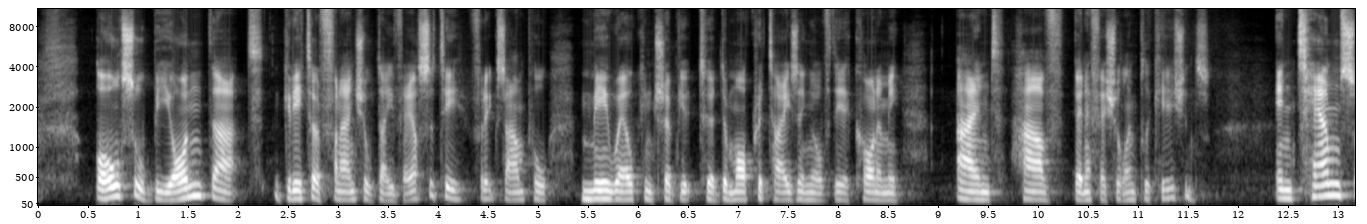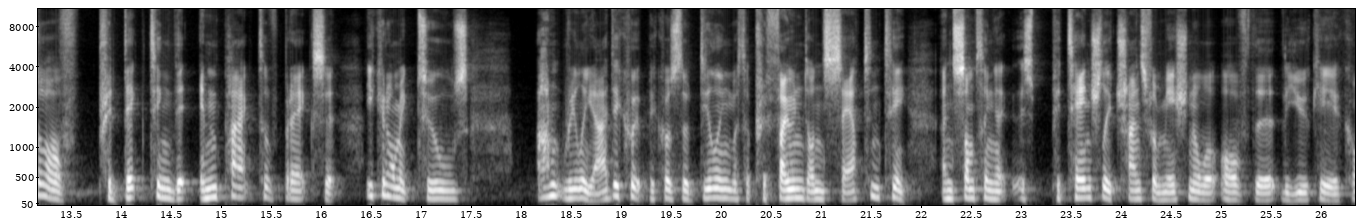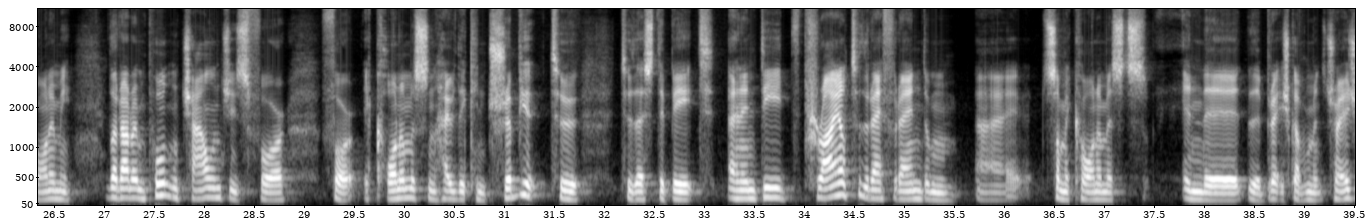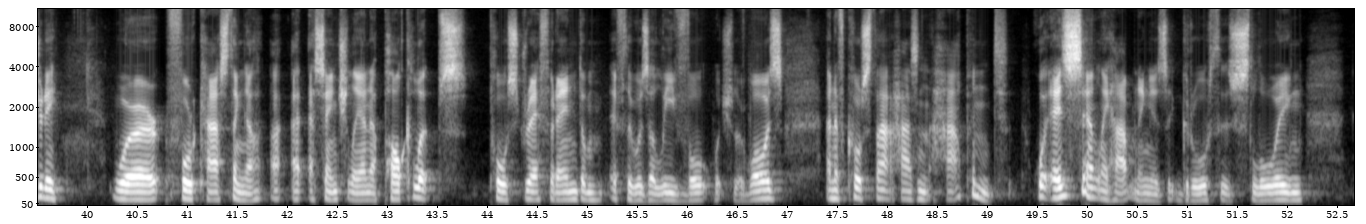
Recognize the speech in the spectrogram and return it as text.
Also, beyond that, greater financial diversity, for example, may well contribute to a democratising of the economy and have beneficial implications. In terms of predicting the impact of Brexit, economic tools aren't really adequate because they're dealing with a profound uncertainty and something that is potentially transformational of the, the UK economy. There are important challenges for, for economists and how they contribute to, to this debate. And indeed, prior to the referendum, uh, some economists in the, the British government treasury were forecasting a, a, essentially an apocalypse post-referendum if there was a leave vote, which there was. And of course, that hasn't happened. What is certainly happening is that growth is slowing,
